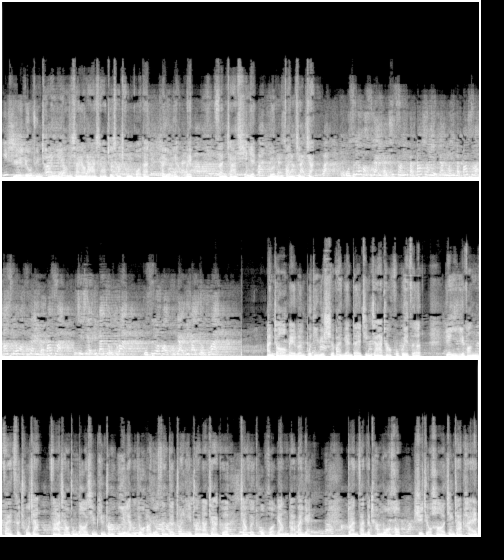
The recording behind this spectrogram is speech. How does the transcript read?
与刘军昌一样想要拿下这项成果的还有两位，三家企业轮番竞价。五十六号出价一百七十万，一百八十万有价吗？一百八十万。二十六号出价一百八十万，谢谢，一百九十万。五十六号出价一百九十万。按照每轮不低于十万元的竞价涨幅规则，任意一方再次出价，杂交中稻新品种一两 U 二六三的专利转让价格将会突破两百万元。短暂的沉默后，十九号竞价牌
